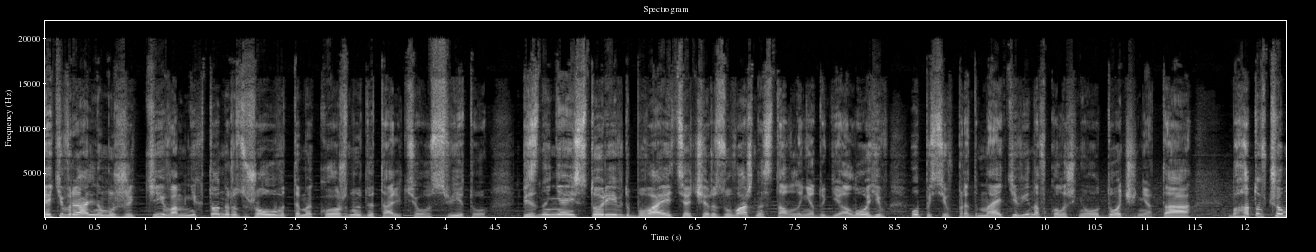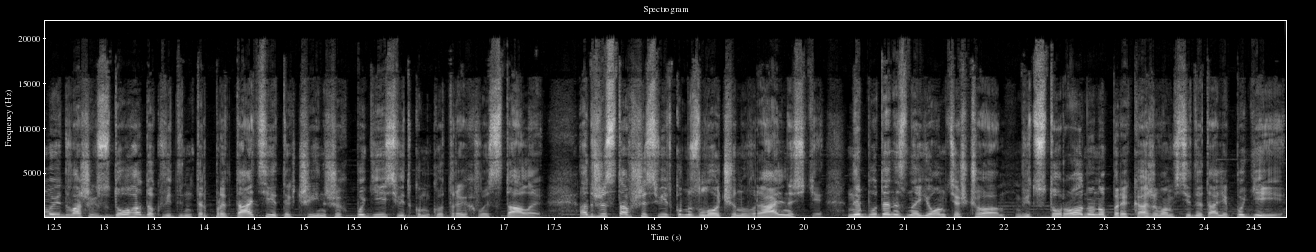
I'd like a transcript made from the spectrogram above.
Як і в реальному житті, вам ніхто не розжовуватиме кожну деталь цього світу. Пізнання історії відбувається через уважне ставлення до діалогів, описів предметів і навколишнього оточення та багато в чому від ваших здогадок від інтерпретації тих чи інших подій, свідком котрих ви стали. Адже ставши свідком злочину в реальності, не буде незнайомця, що відсторонено перекаже вам всі деталі події.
